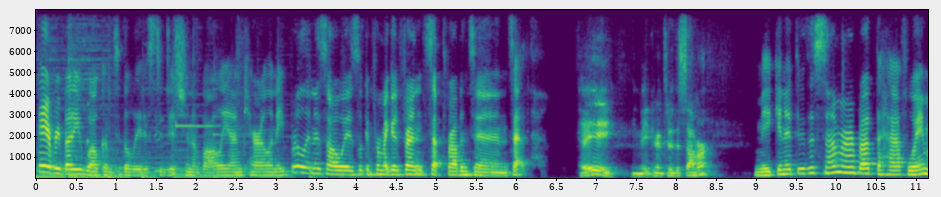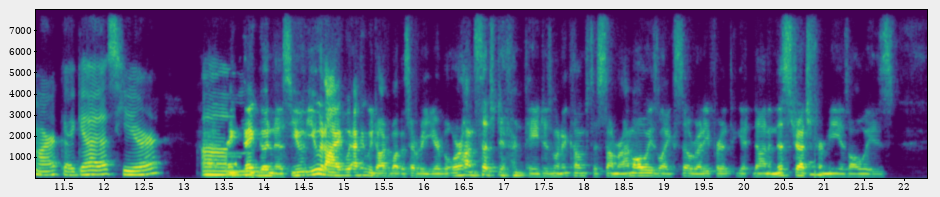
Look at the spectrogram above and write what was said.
Hey, everybody, welcome to the latest edition of Volley. I'm Carolyn April, and as always, looking for my good friend Seth Robinson. Seth. Hey, you making it through the summer? Making it through the summer, about the halfway mark, I guess, here. Um, thank, thank, goodness. You you and I, I think we talk about this every year, but we're on such different pages when it comes to summer. I'm always like so ready for it to get done. And this stretch for me is always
